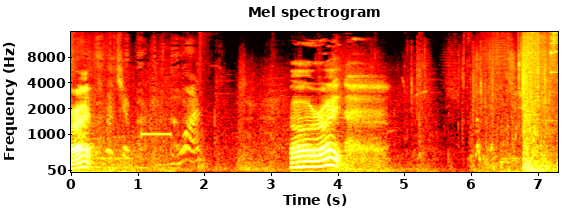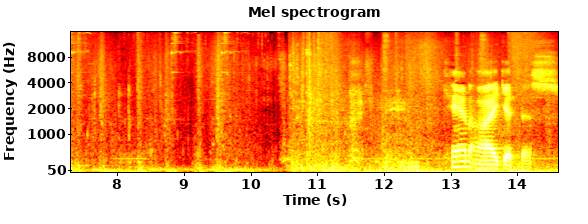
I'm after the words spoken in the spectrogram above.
right. All right. Can I get this?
